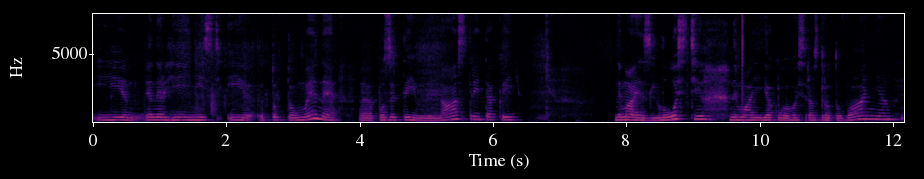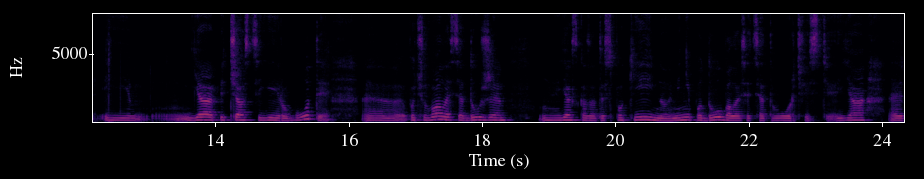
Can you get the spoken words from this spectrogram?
і енергійність. І, тобто в мене е, позитивний настрій такий. Немає злості, немає якогось роздратування. І я під час цієї роботи е, почувалася дуже, як сказати, спокійно. Мені подобалася ця творчість. Я е,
